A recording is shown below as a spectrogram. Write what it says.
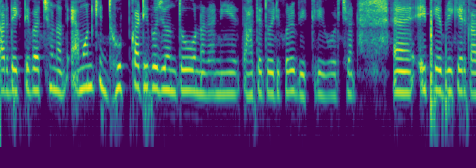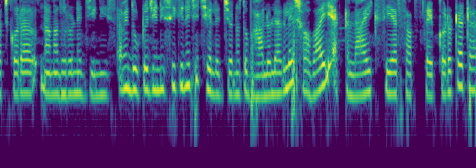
আর দেখতে পাচ্ছ না, এমনকি ধূপকাঠি পর্যন্ত ওনারা নিয়ে হাতে তৈরি করে বিক্রি করছেন। এই ফেব্রিকের কাজ করা নানা ধরনের জিনিস। আমি দুটো জিনিসই কিনেছি, ছেলের জন্য তো ভালো লাগলে সবাই একটা লাইক শেয়ার সাবস্ক্রাইব করো টাটা।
